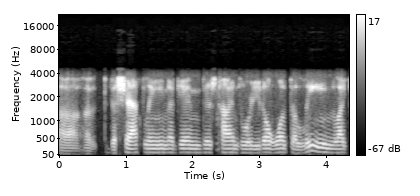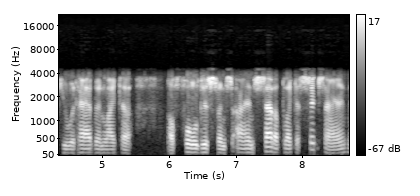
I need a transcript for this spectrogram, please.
Uh, the shaft lean again. There's times where you don't want the lean like you would have in like a a full distance iron setup like a six iron,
